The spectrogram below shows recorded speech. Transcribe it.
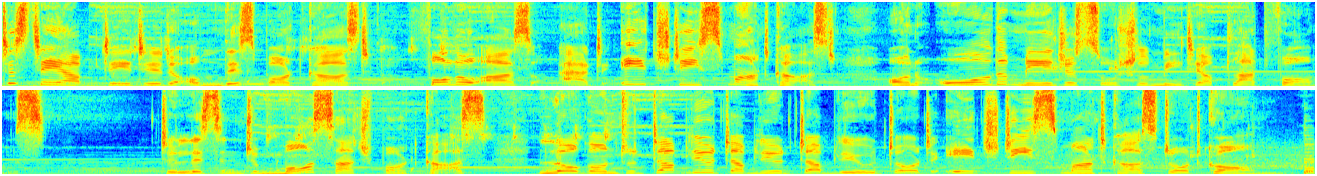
To stay updated on this podcast, follow us at HT Smartcast on all the major social media platforms. To listen to more such podcasts, log on to www.htsmartcast.com.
